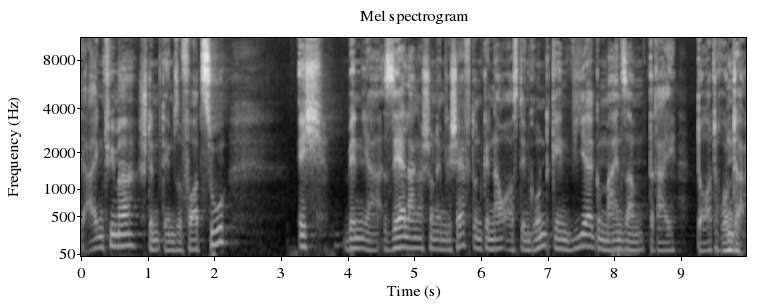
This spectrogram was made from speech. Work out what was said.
Der Eigentümer stimmt dem sofort zu. Ich bin ja sehr lange schon im Geschäft und genau aus dem Grund gehen wir gemeinsam drei dort runter.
